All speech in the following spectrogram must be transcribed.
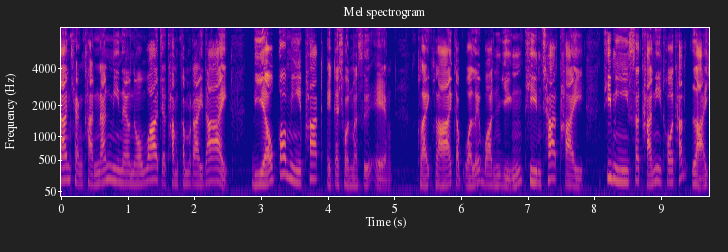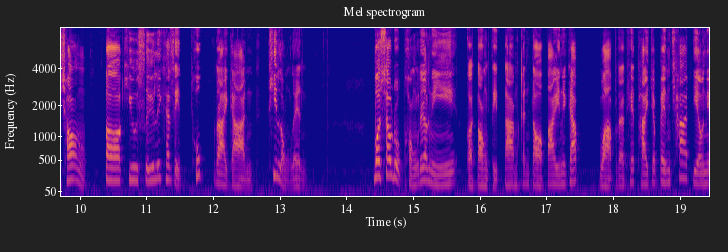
การแข่งขันนั้นมีแนวโน้มว่าจะทำกำไรได้ เดี๋ยวก็มีภาคเอกชนมาซื้อเอง คล้ายๆ กับวอลเลย์บอลหญิงทีมชาติไทย ที่มีสถานีโทรทัศน์หลายช่อง ต่อคิวซื้อลิขสิทธิ์ทุกรายการที่ลงเล่น บทสรุปของเรื่องนี้ก็ต้องติดตามกันต่อไปนะครับ ว่าประเทศไทยจะเป็นชาติเดียวใน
